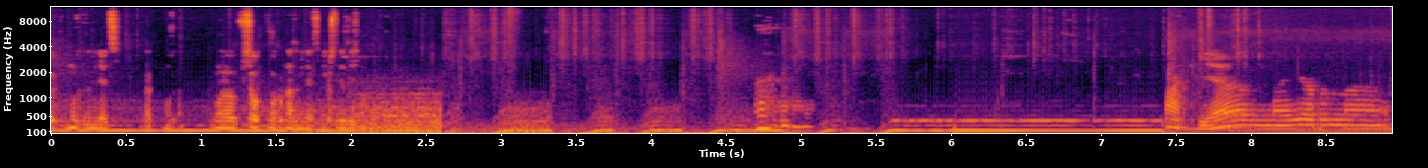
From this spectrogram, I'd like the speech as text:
Что нужно лезть? Как нужно? Мы все нужно лезть, что здесь. Так, я, наверное,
